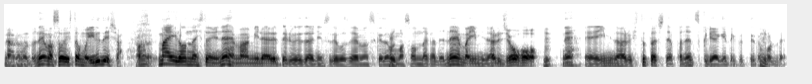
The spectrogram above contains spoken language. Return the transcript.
なるほどね、まあそういう人もいるでしょ。う。はい、まあいろんな人にね、まあ見られてるウェザーニュースでございますけども、はい、まあその中でね、まあ意味のある情報、うん、ね、えー、意味のある人たちとやっぱね作り上げていくっていうところで、うん、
